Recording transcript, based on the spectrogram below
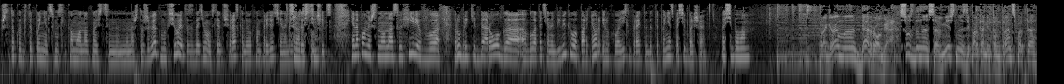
что такое ДТП нет, в смысле, кому оно относится, на, на что живет. Мы все это зададим вам в следующий раз, когда вы к нам придете. Я надеюсь, что это случится. Я напомню, что у нас в эфире в рубрике «Дорога» была Татьяна Бибикова, партнер и руководитель проекта ДТП нет. Спасибо большое. Спасибо вам. Программа «Дорога» создана совместно с Департаментом транспорта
